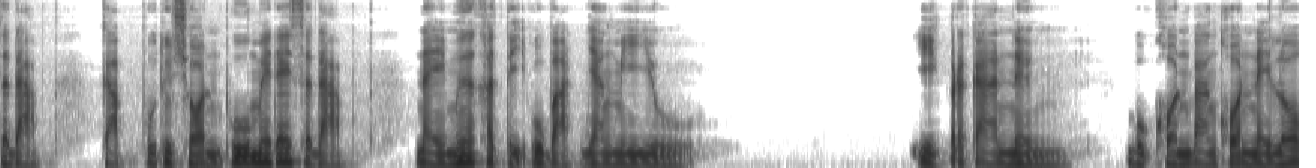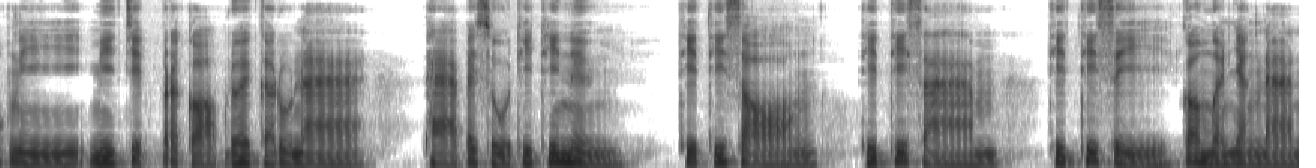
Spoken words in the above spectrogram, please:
สดับกับปุถุชนผู้ไม่ได้สดับ ในเมื่อคติอุบัติยังมีอยู่ อีกประการหนึ่ง บุคคลบางคนในโลกนี้มีจิตประกอบด้วยกรุณา แผ่ไปสู่ทิศที่หนึ่ง ทิศที่สอง ทิศที่สาม ทิศที่สี่ก็เหมือนอย่างนั้น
